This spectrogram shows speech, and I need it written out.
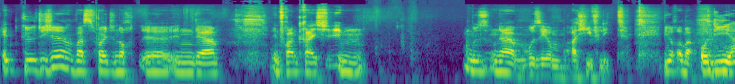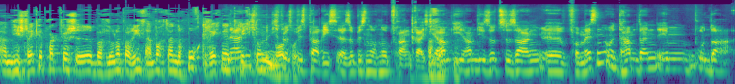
endgültige, was heute noch äh, in, der, in Frankreich im Muse na, Museum, Archiv liegt. Wie auch immer. Und die haben die Strecke praktisch äh, Barcelona-Paris einfach dann hochgerechnet Nein, Richtung nicht, nicht bis, bis Paris, also bis nach Nordfrankreich. Die, so. haben, die haben die sozusagen äh, vermessen und haben dann eben unter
